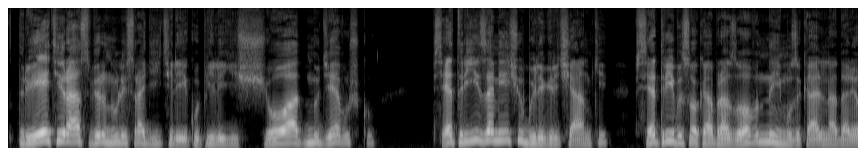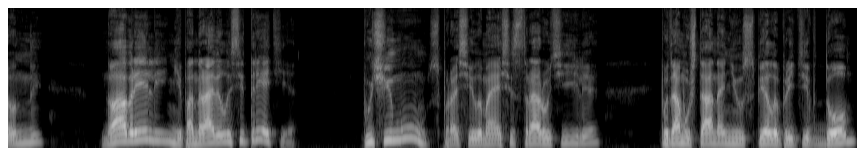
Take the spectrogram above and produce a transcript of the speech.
В третий раз вернулись родители и купили еще одну девушку — все три, замечу, были гречанки, все три высокообразованные и музыкально одаренные. Но Аврелии не понравилась и третья. «Почему?» — спросила моя сестра Рутилия. «Потому что она не успела прийти в дом,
